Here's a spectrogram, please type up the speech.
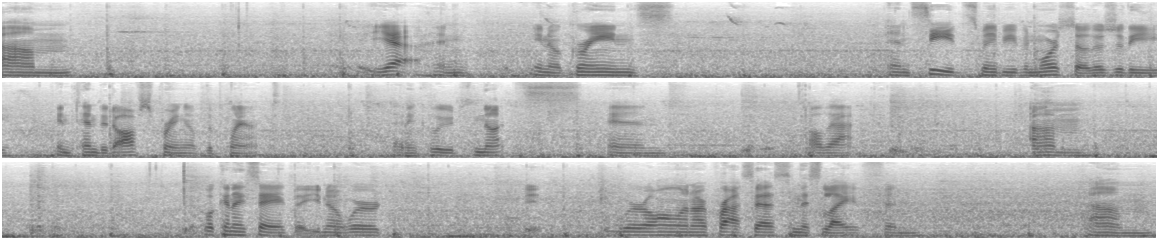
Um, yeah, and you know, grains and seeds, maybe even more so. Those are the intended offspring of the plant. That includes nuts and all that. Um, what can I say? That you know we're it, we're all in our process in this life, and um,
